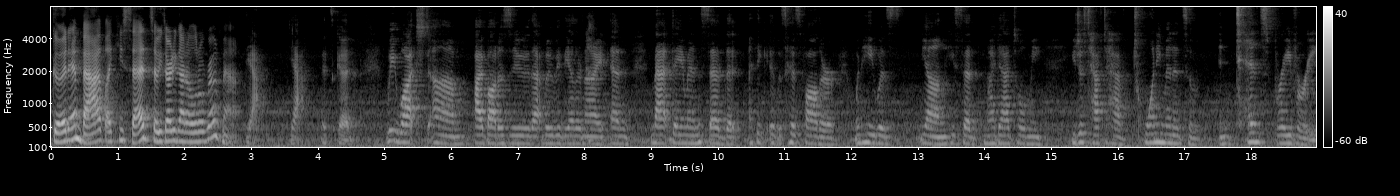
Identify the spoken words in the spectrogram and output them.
good and bad, like you said. So he's already got a little roadmap. Yeah, yeah, it's good. We watched um, I Bought a Zoo, that movie, the other night, and Matt Damon said that I think it was his father when he was young. He said, My dad told me, you just have to have 20 minutes of intense bravery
